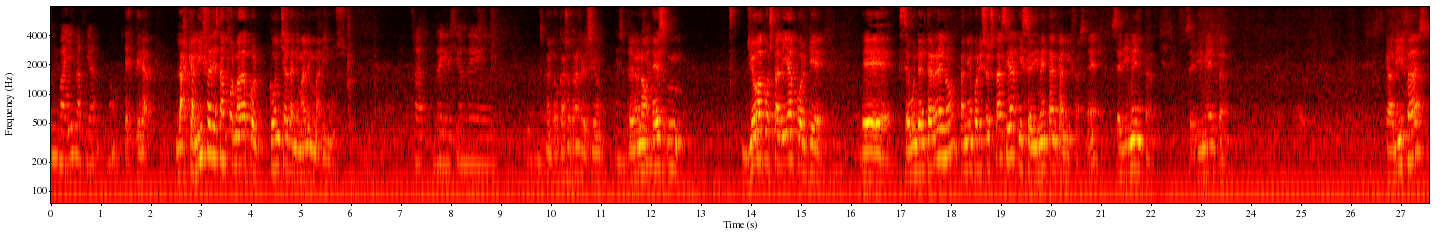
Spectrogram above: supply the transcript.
Un valle glaciar, ¿no? Espera, las calizas están formadas por conchas de animales marinos. O sea, regresión de. En todo caso, transgresión. Pero no, es... mm, Yo apostaría porque eh, se hunde el terreno, también por isostasia, y sedimentan calizas. ¿eh? Sedimentan, sedimentan calizas,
